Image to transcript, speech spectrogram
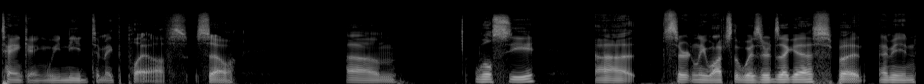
tanking. We need to make the playoffs. So, um, we'll see. Uh, certainly watch the Wizards, I guess. But I mean,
